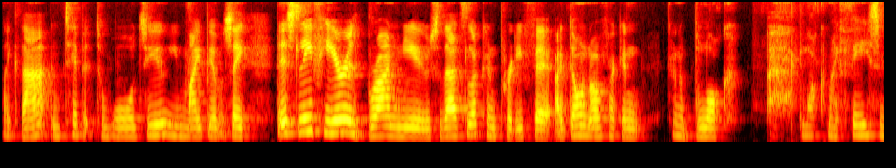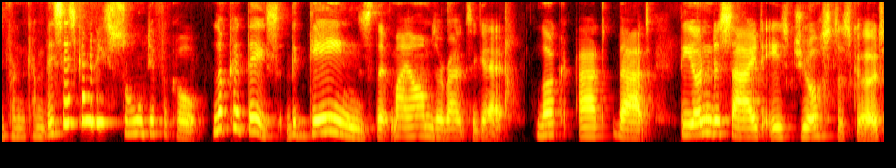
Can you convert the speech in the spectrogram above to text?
like that and tip it towards you. You might be able to say, this leaf here is brand new, so that's looking pretty fit. I don't know if I can kind of block block my face in front of the camera. This is going to be so difficult. Look at this, the gains that my arms are about to get. Look at that. The underside is just as good.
